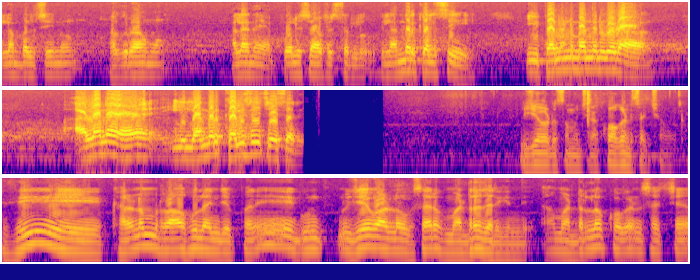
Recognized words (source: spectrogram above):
ఇల్లంపల్లి శ్రీను రఘురాము అలానే పోలీస్ ఆఫీసర్లు వీళ్ళందరూ కలిసి ఈ పన్నెండు మందిని కూడా అలానే వీళ్ళందరూ కలిసే చేశారు. విజయవాడకు సంబంధించిన కోగండి సత్యం. ఇది కరణం రాహుల్ అని చెప్పని గుం విజయవాడలో ఒకసారి ఒక మర్డర్ జరిగింది. ఆ మర్డర్లో కోగండి సత్యం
